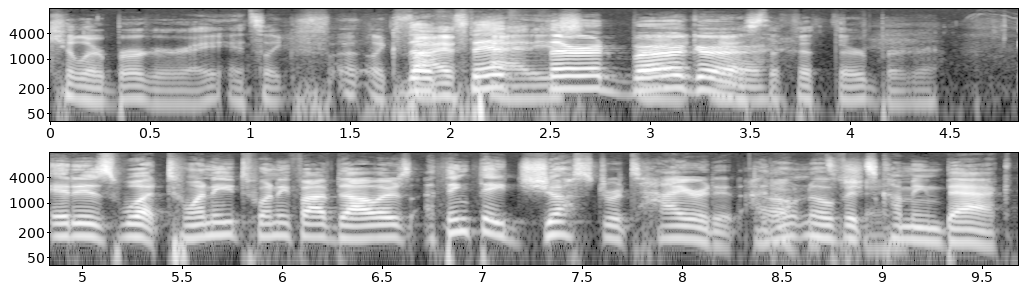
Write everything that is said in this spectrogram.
killer burger, right? It's like f- uh, like The five fifth patties. third Right, burger. yeah, it's the fifth third burger. It is what 20 25 dollars. I think they just retired it. I Oh, don't know if it's shame. coming back.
